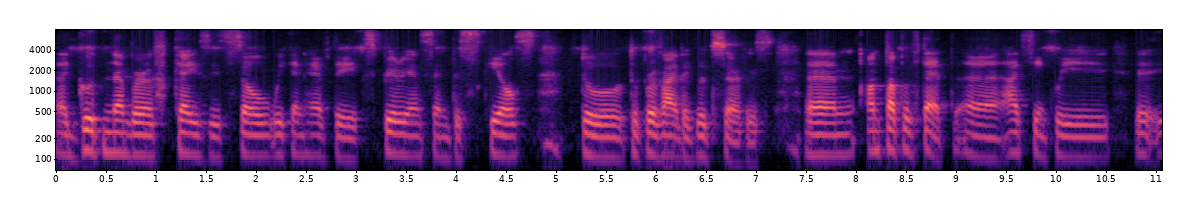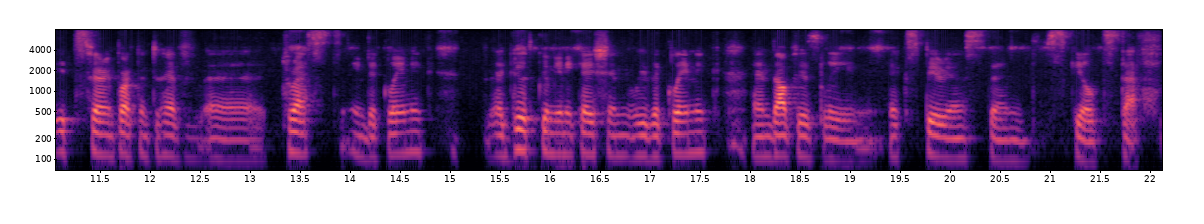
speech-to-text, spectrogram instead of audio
a good number of cases so we can have the experience and the skills to, to provide a good service. Um, on top of that, uh, I think we it's very important to have uh, trust in the clinic, a good communication with the clinic, and obviously experienced and skilled staff.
